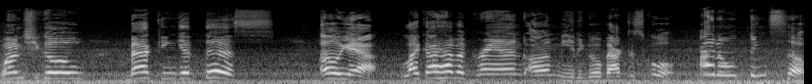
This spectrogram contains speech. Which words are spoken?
why don't you go back and get this? Oh, yeah, like I have a grand on me to go back to school. I don't think so.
